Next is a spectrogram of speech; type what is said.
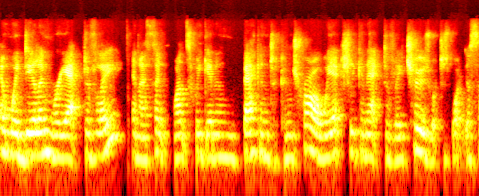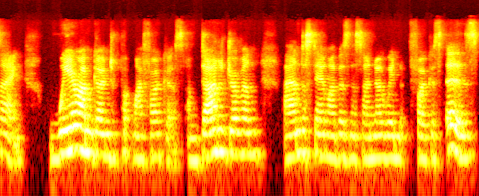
and we're dealing reactively. And I think once we get in, back into control, we actually can actively choose, which is what you're saying, where I'm going to put my focus. I'm data driven. I understand my business. I know when focus is.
